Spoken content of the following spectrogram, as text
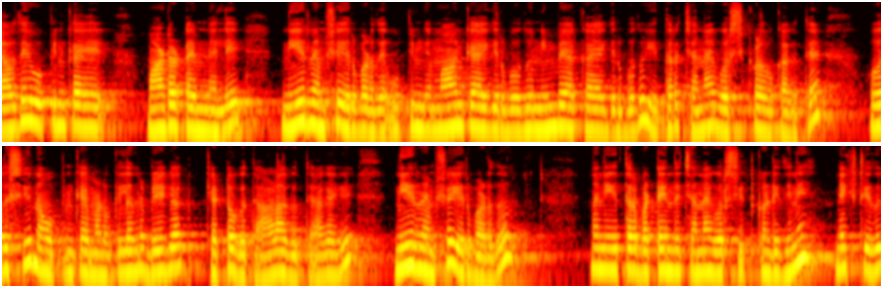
ಯಾವುದೇ ಉಪ್ಪಿನಕಾಯಿ ಮಾಡೋ ಟೈಮ್ನಲ್ಲಿ ನೀರಿನಂಶ ಇರಬಾರ್ದು ಉಪ್ಪಿನ ಮಾವಿನಕಾಯಿ ಆಗಿರ್ಬೋದು ನಿಂಬೆಕಾಯಿ ಆಗಿರ್ಬೋದು, ಈ ಥರ ಚೆನ್ನಾಗಿ ಒರೆಸ್ಕೊಳ್ಬೇಕಾಗುತ್ತೆ ಒರೆಸಿ ನಾವು ಉಪ್ಪಿನಕಾಯಿ ಮಾಡ್ಬೇಕು. ಇಲ್ಲಾಂದರೆ ಬೇಗ ಕೆಟ್ಟೋಗುತ್ತೆ, ಹಾಳಾಗುತ್ತೆ. ಹಾಗಾಗಿ ನೀರಿನಂಶ ಇರಬಾರ್ದು. ನಾನು ಈ ಥರ ಬಟ್ಟೆಯಿಂದ ಚೆನ್ನಾಗಿ ಒರೆಸಿ ಇಟ್ಕೊಂಡಿದ್ದೀನಿ. ನೆಕ್ಸ್ಟ್ ಇದು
